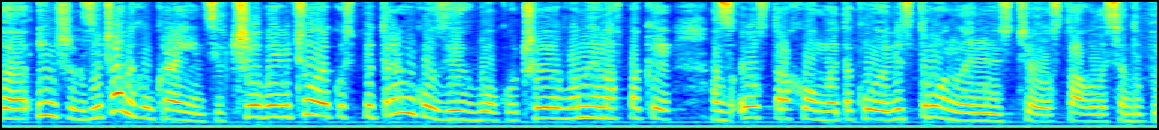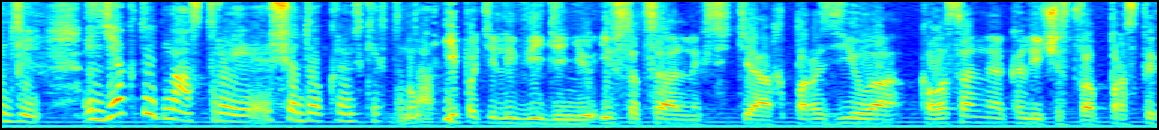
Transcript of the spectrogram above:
е, інших звичайних українців. Чи ви відчули якусь підтримку з їх боку, чи вони навпаки з острахом і такою відстороненістю ставилися до подій? Як тут настрої щодо кримських Ну, татар? и по телевидению, и в социальных сетях поразило колоссальное количество простых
